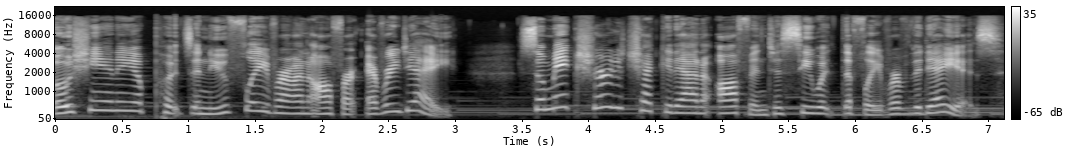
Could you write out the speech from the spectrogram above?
Oceania puts a new flavor on offer every day, so make sure to check it out often to see what the flavor of the day is.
